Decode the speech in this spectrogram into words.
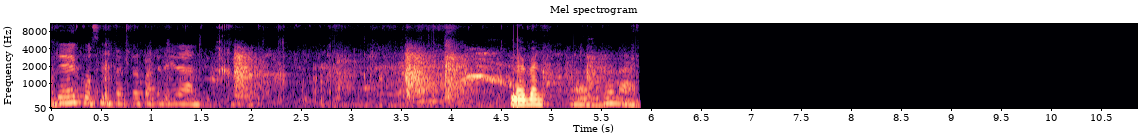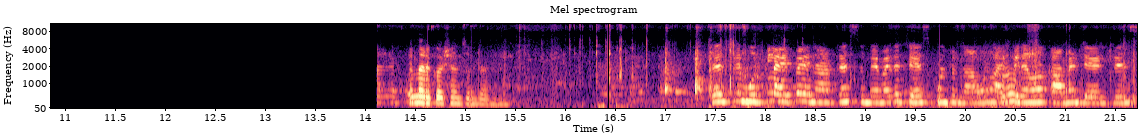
ఇదే కోసం పెద్ద పట్టలేదా లెవెన్. ఏమైనా క్వశ్చన్స్ ఉంటాయి ఫ్రెండ్స్ మీ మురుకులు అయిపోయినా ఫ్రెండ్స్ మేమైతే చేసుకుంటున్నాము. అయిపోయినామో కామెంట్ చేయండి ఫ్రెండ్స్.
